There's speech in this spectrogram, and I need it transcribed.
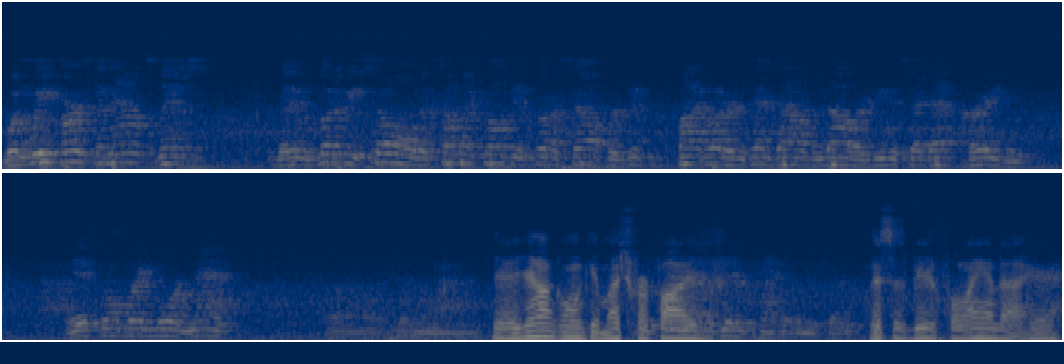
When we first announced this, that it was gonna be sold, if somebody told you it was gonna sell for just five hundred and ten thousand dollars, you just said, that's crazy. It's gonna bring more than that. Uh, Yeah, you're not going to get much for five. Five This is beautiful land out here.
